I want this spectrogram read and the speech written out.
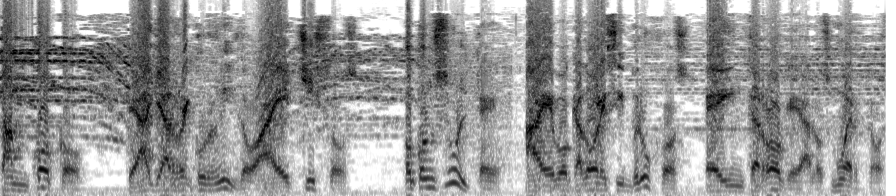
Tampoco que haya recurrido a hechizos o consulte a evocadores y brujos e interrogue a los muertos.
